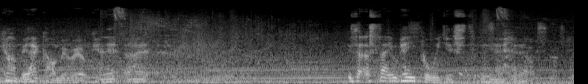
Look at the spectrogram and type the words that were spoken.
It can't be, that can't be real, can it? Right. Is that the same people we just... Yeah. else must be.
